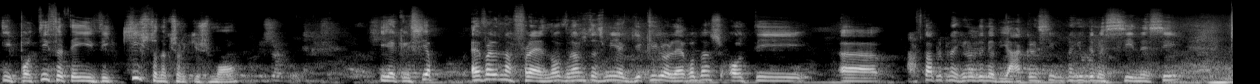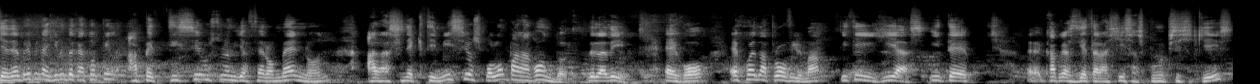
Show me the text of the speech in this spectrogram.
υποτίθεται ειδική στον εξορκισμό, η Εκκλησία έβαλε ένα φρένο βγάζοντας μία εγκύκλιο λέγοντα ότι ε, αυτά πρέπει να γίνονται με διάκριση, πρέπει να γίνονται με σύνεση και δεν πρέπει να γίνονται κατόπιν απαιτήσεων των ενδιαφερομένων, αλλά συνεκτιμήσεως πολλών παραγόντων. Δηλαδή, εγώ έχω ένα πρόβλημα είτε υγείας είτε ε, κάποιας διαταραχής, ας πούμε, ψυχικής,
